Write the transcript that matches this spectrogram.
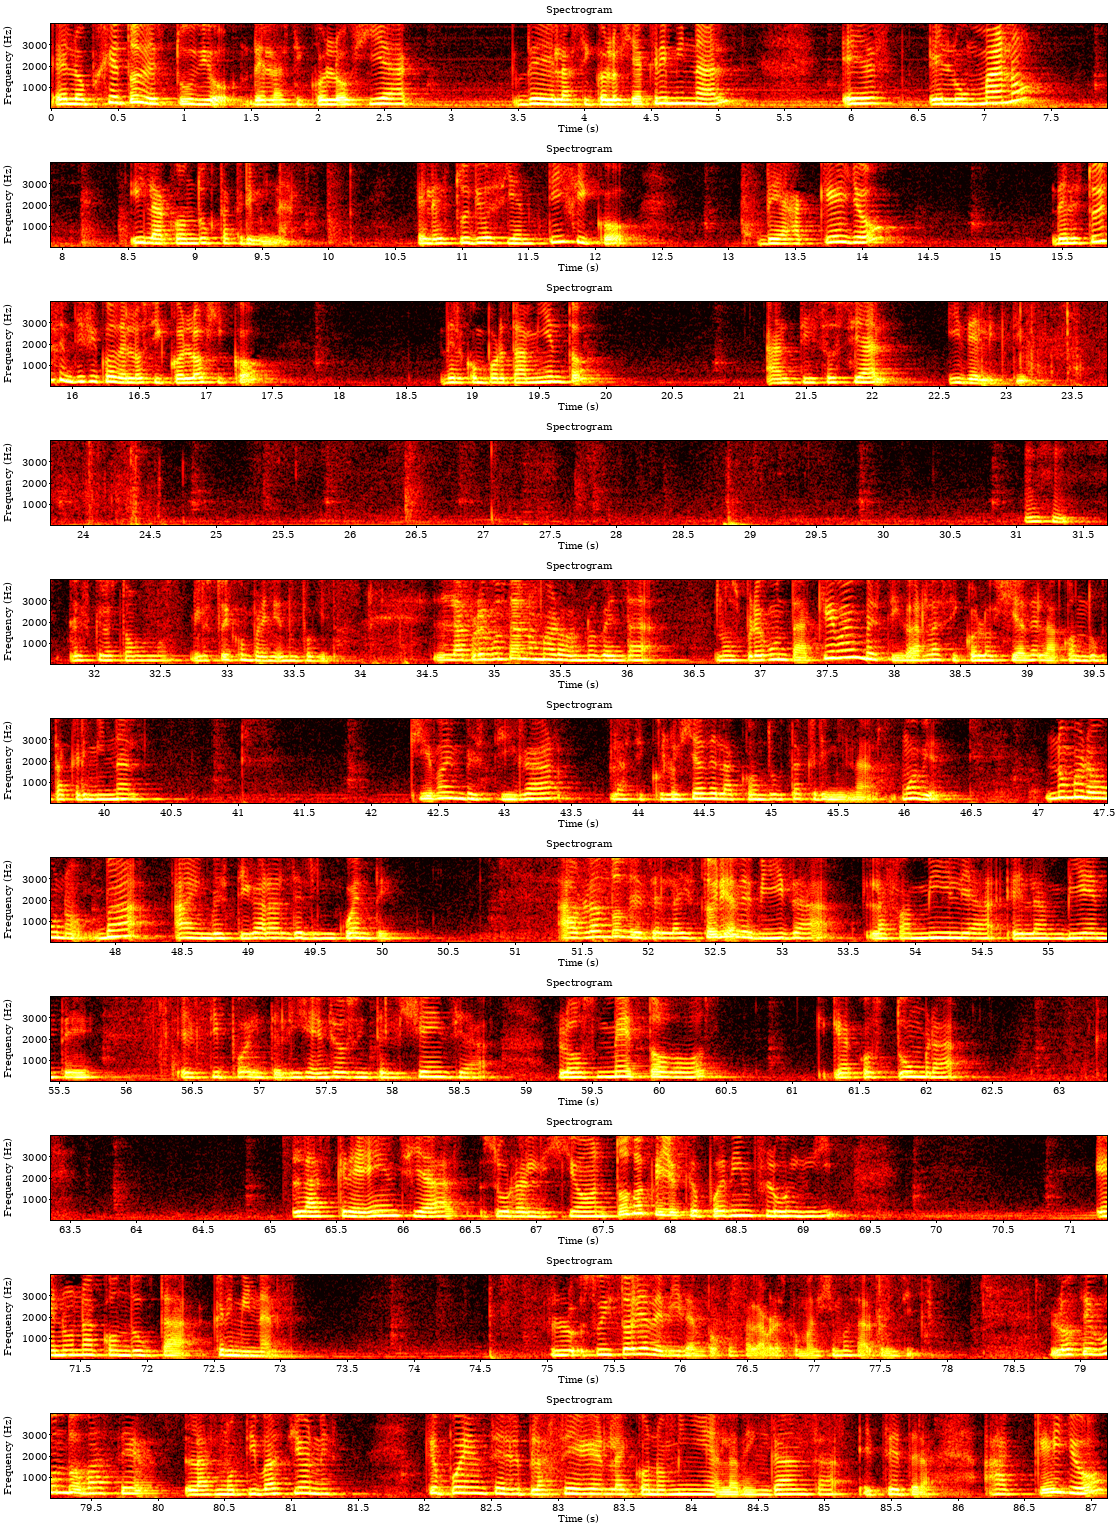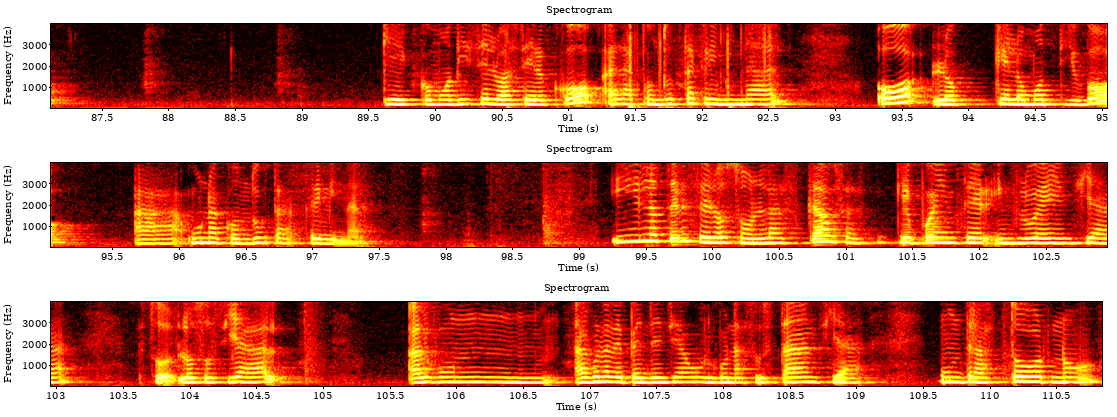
el objeto de estudio de la psicología de la psicología criminal es el humano y la conducta criminal. El estudio científico de aquello, del estudio científico de lo psicológico, del comportamiento antisocial y delictivo. Es que lo, estamos, lo estoy comprendiendo un poquito. La pregunta número 90 nos pregunta, ¿qué va a investigar la psicología de la conducta criminal? ¿Qué va a investigar la psicología de la conducta criminal? Muy bien. Número uno, va a investigar al delincuente. Hablando desde la historia de vida, la familia, el ambiente, el tipo de inteligencia o su inteligencia, los métodos que acostumbra las creencias, su religión, todo aquello que puede influir en una conducta criminal. Su historia de vida, en pocas palabras, como dijimos al principio. Lo segundo va a ser las motivaciones, que pueden ser el placer, la economía, la venganza, etc. Aquello que, como dice, lo acercó a la conducta criminal o lo que lo motivó a una conducta criminal. Y la tercera son las causas, que pueden ser influencia, lo social, algún, alguna dependencia o alguna sustancia, un trastorno,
